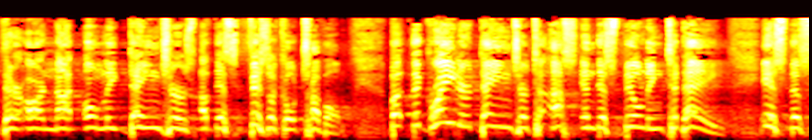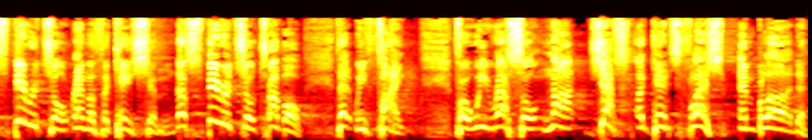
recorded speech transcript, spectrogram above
There are not only dangers of this physical trouble, but the greater danger to us in this building today is the spiritual ramification, the spiritual trouble that we fight. For we wrestle not just against flesh and blood,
